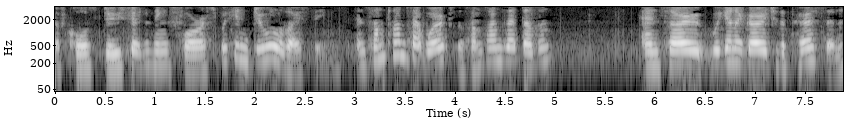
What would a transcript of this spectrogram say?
of course, do certain things for us. We can do all those things. And sometimes that works and sometimes that doesn't. And so we're going to go to the person.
